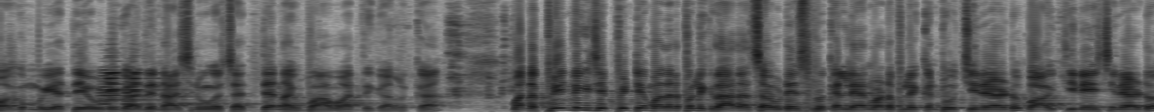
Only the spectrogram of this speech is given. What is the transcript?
మగం పోయే దేవుడు కాదు నాశనంగా సద్య నాకు బామార్ది కలక. మన పెళ్ళికి చెప్పింటే మదనపల్లికి రారా చౌడేశ్వర కళ్యాణ మండపల్లికి అంటూ వచ్చినాడు బాగా తినేసినాడు.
